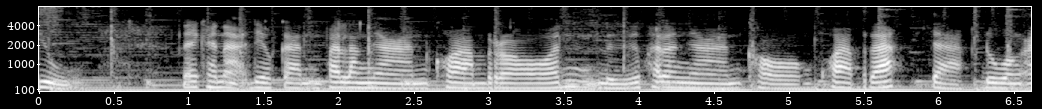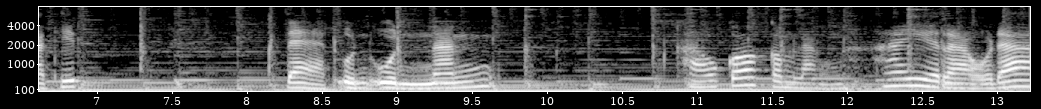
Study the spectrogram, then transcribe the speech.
อยู่ ในขณะเดียวกันพลังงานความร้อนหรือพลังงานของความรักจากดวงอาทิตย์ แดดอุ่นๆนั้น เขาก็กำลังให้เราได้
